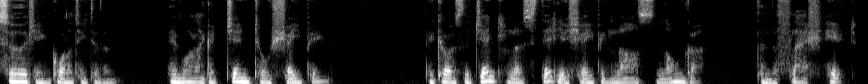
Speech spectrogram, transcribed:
surging quality to them. they're more like a gentle shaping because the gentler, steadier shaping lasts longer than the flash hit,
